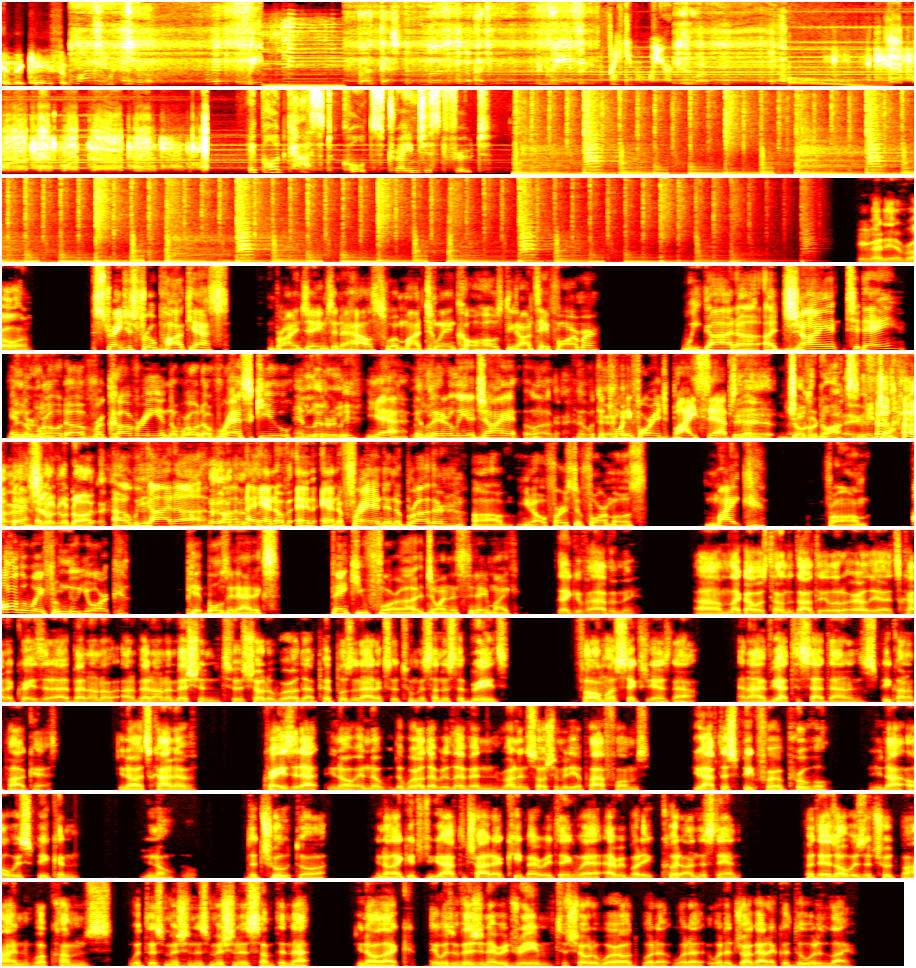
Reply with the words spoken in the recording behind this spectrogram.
In the case of Freaking weird. ETA for uh, transport, uh, 10 minutes. A podcast called Strangest Fruit. You ready and rolling? Strangest Fruit Podcast. Brian James in the house with my twin co-host Didontae Farmer. We got a, a giant today in the world of recovery, in the world of rescue. and literally. Yeah, literally a giant uh, with the 24 inch biceps. Yeah, juggernauts. You go. Juggernaut. Uh, we got uh, uh, and a and, and a friend and a brother. Uh, you know, first and foremost, Mike from all the way from New York, Pit Bulls and Addicts. Thank you for uh, joining us today, Mike. Thank you for having me. Um, like I was telling Dante a little earlier, it's kind of crazy that I've been on a I've been on a mission to show the world that pit bulls and addicts are two misunderstood breeds for almost six years now, and I have yet to sat down and speak on a podcast. You know, it's kind of crazy that you know in the the world that we live in, running social media platforms, you have to speak for approval. You're not always speaking, you know, the truth or you know, like you you have to try to keep everything where everybody could understand but there's always a truth behind what comes with this mission. This mission is something that, you know, like it was a visionary dream to show the world what a what a what a drug addict could do with his life,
